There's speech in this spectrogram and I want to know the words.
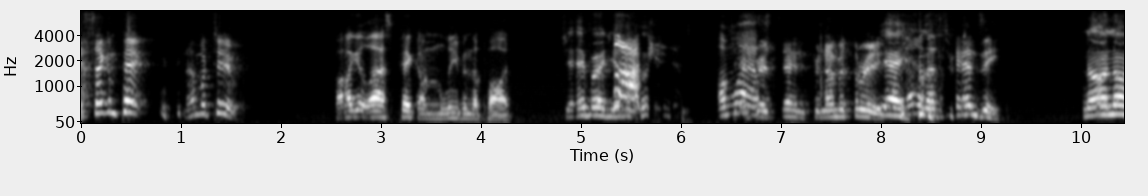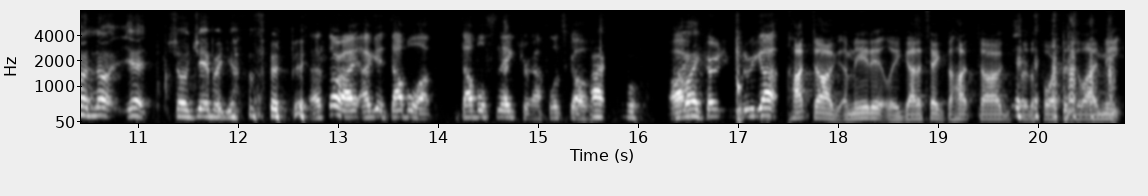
second pick, number two. If I get last pick, I'm leaving the pod. Jaybird, you have a Fuck! click? I'm last. Jaybirds in for number three. Yeah, No, that's Kenzie. no, no, no. Yeah. So Jaybird, you have the third pick. That's all right. I get double up. Double snake draft. Let's go. All right, cool. All I right, like- Curdy, what do we got? Hot dog immediately. Got to take the hot dog for the Fourth of July meat.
